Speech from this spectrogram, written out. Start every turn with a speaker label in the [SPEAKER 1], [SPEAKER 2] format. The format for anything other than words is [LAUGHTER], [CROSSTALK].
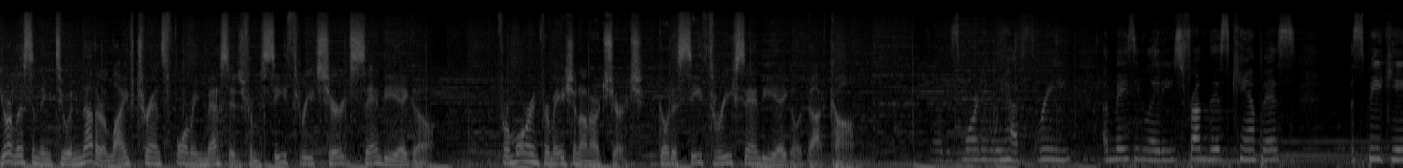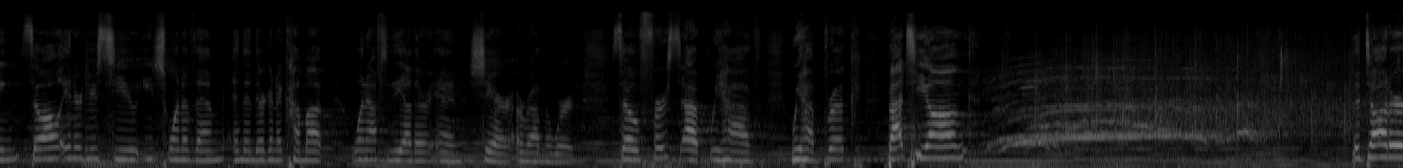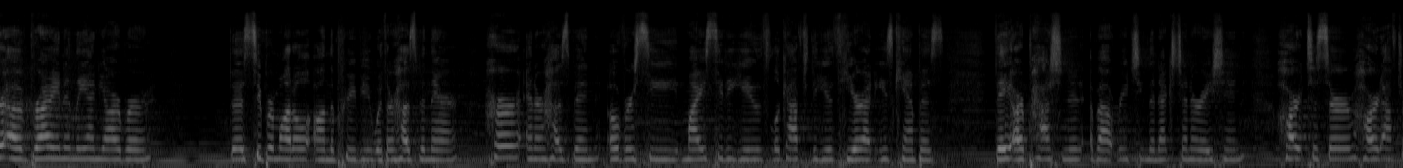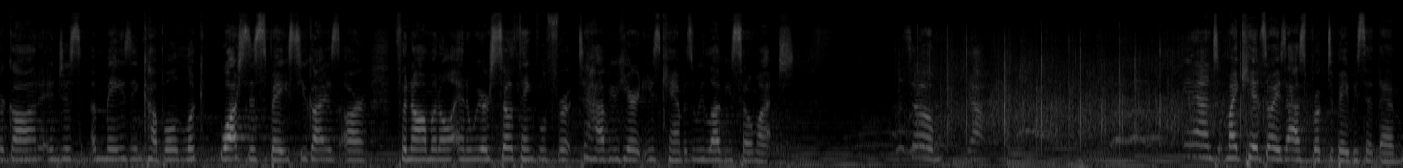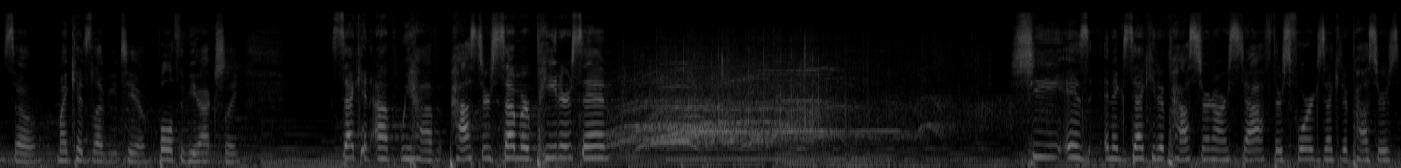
[SPEAKER 1] You're listening to another life transforming message from C3 Church San Diego. For more information on our church, go to c3sandiego.com.
[SPEAKER 2] So this morning we have three amazing ladies from this campus speaking. So I'll introduce to you each one of them, and then they're going to come up one after the other and share around the word. So first up, we have we have Brooke Batuyong, the daughter of Brian and Leanne Yarber, the supermodel on the preview with her husband there. Her and her husband oversee My City Youth, look after the youth here at East Campus. They are passionate about reaching the next generation, heart to serve, heart after God, and just amazing couple. Look, watch this space. You guys are phenomenal, and we are so thankful for to have you here at East Campus. We love you so much. So, yeah. And my kids always ask Brooke to babysit them, so my kids love you too. Both of you, actually. Second up, we have Pastor Summer Peterson. She is an executive pastor in our staff. There's four executive pastors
